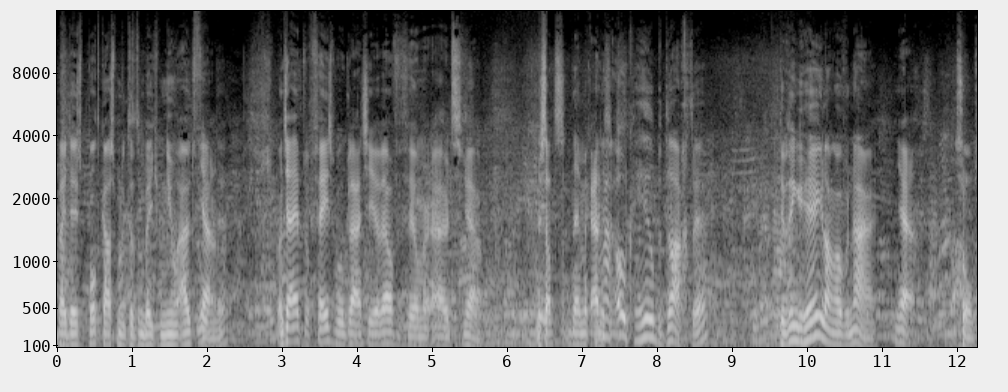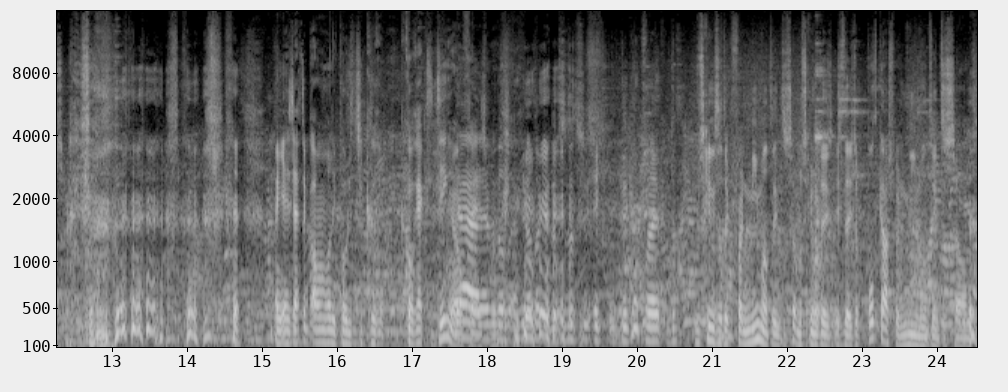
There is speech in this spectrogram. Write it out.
bij deze podcast moet ik dat een beetje opnieuw uitvinden. Want jij hebt op Facebook laat je je wel verfilmer uit. Ja. Dus dat neem ik aan. dat Maar ook heel bedacht, hè? Daar denk ik heel lang over na, Ja. soms. Maar jij zegt ook allemaal van die politiek cor- correcte dingen op Facebook. ik, denk ook, misschien is dat ook voor niemand interessant. Misschien wordt deze- is deze podcast voor niemand interessant.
